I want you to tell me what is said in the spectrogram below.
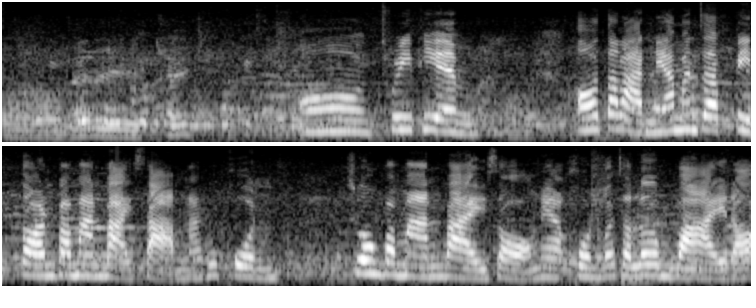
Uh, maybe three. อ๋อ 3 p.m. อ๋อ ตลาดเนี้ยมันจะปิดตอนประมาณบ่ายสามนะทุกคน ช่วงประมาณบ่ายสองเนี่ย คนก็จะเริ่มวายแล้ว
